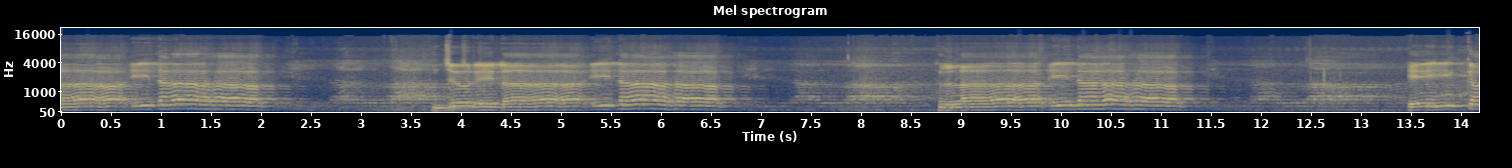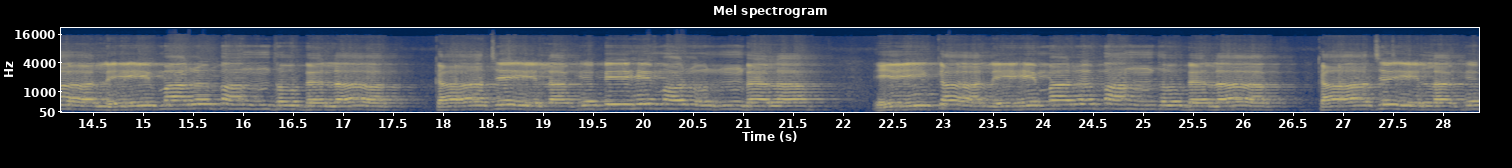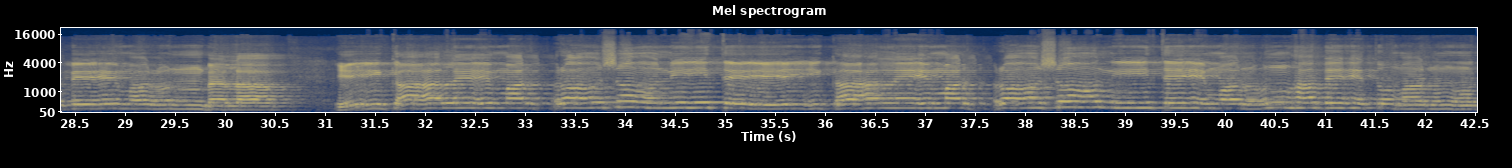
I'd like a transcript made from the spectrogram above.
জোরে লা এই কালে মার বান্ধ বেলা কাজে লাগবে মরণ বেলা এই কালে মার বান্ধ বেলা, কাজে লাগবে মরণ বেলা। এই কালে মার রসনীতে কালে মার রসনীতে মরণ হবে তোমার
